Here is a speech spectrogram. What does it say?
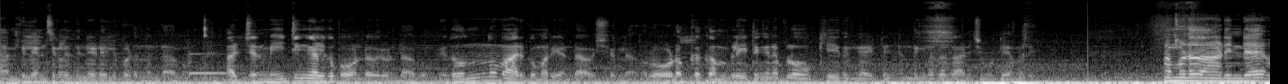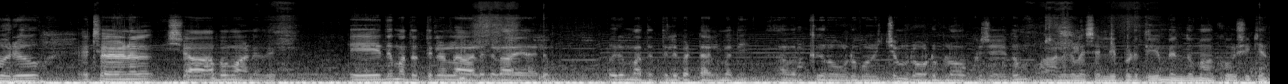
ആംബുലൻസുകൾ ഇതിന്റെ ഇടയിൽ പെടുന്നുണ്ടാകും. അർജന്റ് മീറ്റിങ്ങുകൾക്ക് പോകേണ്ടവരുണ്ടാകും. ഇതൊന്നും ആർക്കും അറിയേണ്ട ആവശ്യമില്ല. റോഡൊക്കെ കംപ്ലീറ്റ് ഇങ്ങനെ ബ്ലോക്ക് ചെയ്തും എന്തെങ്കിലുമൊക്കെ കാണിച്ചു കൂട്ടിയാൽ മതി. നമ്മുടെ നാടിന്റെ ഒരു എറ്റേണൽ ശാപമാണിത്. ഏത് മതത്തിലുള്ള ആളുകളായാലും ഒരു മതത്തിൽ പെട്ടാൽ മതി. അവർക്ക് റോഡ് പൊഴിച്ചും റോഡ് ബ്ലോക്ക് ചെയ്തും ആളുകളെ ശല്യപ്പെടുത്തിയും എന്തും ആഘോഷിക്കാം.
